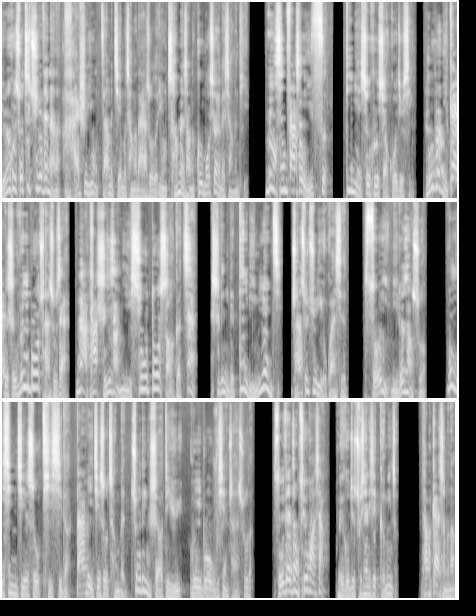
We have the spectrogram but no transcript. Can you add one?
有人会说这区别在哪呢？还是用咱们节目常跟大家说的，用成本上的规模效应来想问题。卫星发射一次，地面修口小锅就行。如果你盖的是微波传输站，那它实际上你修多少个站是跟你的地理面积、传输距离有关系的。所以理论上说，卫星接收体系的单位接收成本注定是要低于微波无线传输的。所以在这种催化下，美国就出现了一些革命者，他们干什么呢？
